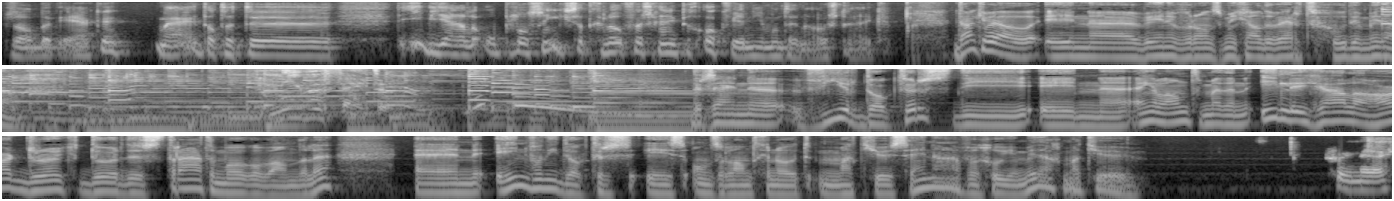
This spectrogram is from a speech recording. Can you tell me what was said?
zal bewerken. Maar dat het uh, de ideale oplossing is, dat gelooft waarschijnlijk toch ook weer niemand in Oostenrijk. Dankjewel in uh, Wenen voor ons, Michael de Wert. Goedemiddag. Nieuwe feiten. Er zijn uh, vier dokters die in uh, Engeland met een illegale harddrug door de straten mogen wandelen. En een van die dokters is onze landgenoot Mathieu Seinhaven. Goedemiddag, Mathieu. Goedemiddag.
